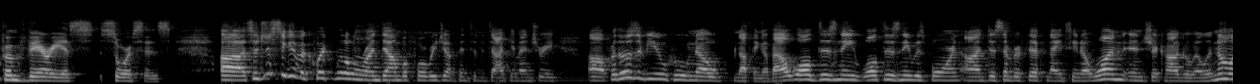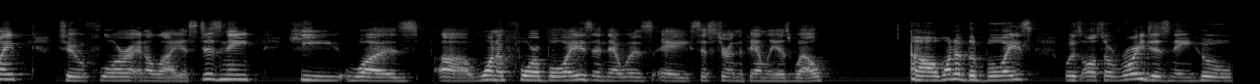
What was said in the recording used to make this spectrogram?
from various sources. Uh, so just to give a quick little rundown before we jump into the documentary, uh, for those of you who know nothing about Walt Disney, Walt Disney was born on December 5th, 1901 in Chicago, Illinois, to Flora and Elias Disney. He was uh, one of four boys, and there was a sister in the family as well. Uh, one of the boys was also Roy Disney, who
